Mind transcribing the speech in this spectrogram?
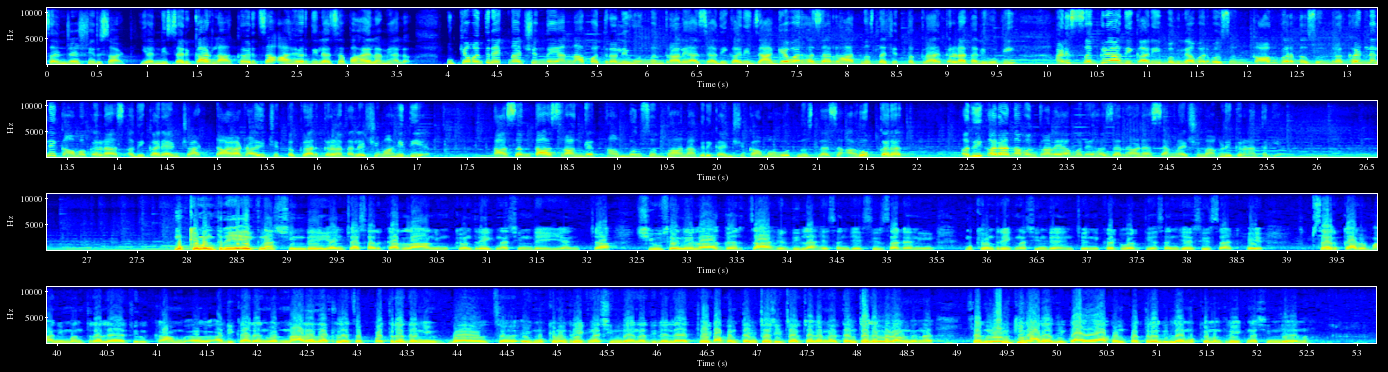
संजय शिरसाट यांनी सरकारला खर्च आहेर दिल्याचं पाहायला मिळालं. मुख्यमंत्री एकनाथ शिंदे यांना पत्र लिहून मंत्रालयाचे अधिकारी जागेवर हजर राहत नसल्याची तक्रार करण्यात आली होती आणि सगळे अधिकारी बंगल्यावर बसून काम करत असून रखडलेली कामं करण्यास अधिकाऱ्यांच्या टाळाटाळीची तक्रार करण्यात आल्याची माहिती आहे. तासन तास रांगेत थांबून सुद्धा नागरिकांची कामं होत नसल्याचा आरोप करत अधिकाऱ्यांना मंत्रालयामध्ये हजर राहण्यास सांगण्याची मागणी करण्यात आली आहे. मुख्यमंत्री एकनाथ शिंदे यांच्या सरकारला आणि मुख्यमंत्री एकनाथ शिंदे यांच्या शिवसेनेला घरचा आहेर दिला आहे. संजय सिरसाट यांनी मुख्यमंत्री एकनाथ शिंदे यांचे निकटवर्तीय संजय सिरसाट हे सरकार आणि मंत्रालयातील काम अधिकाऱ्यांवर नाराज असल्याचं पत्र त्यांनी मुख्यमंत्री एकनाथ शिंदे यांना दिलेलं आहे. थेट आपण त्यांच्याशी चर्चा करणार त्यांच्याकडनं जाऊन घेणार. सर नेमकी नाराजी काय आहे? आपण पत्र दिलंय मुख्यमंत्री एकनाथ शिंदे यांना.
